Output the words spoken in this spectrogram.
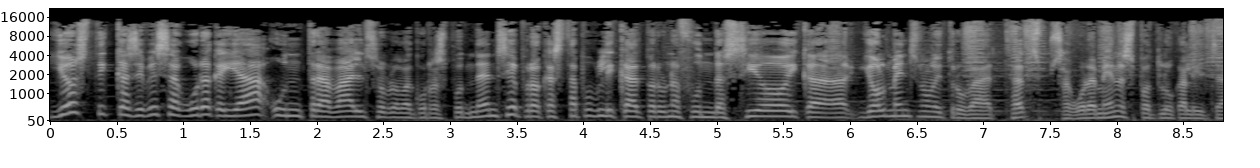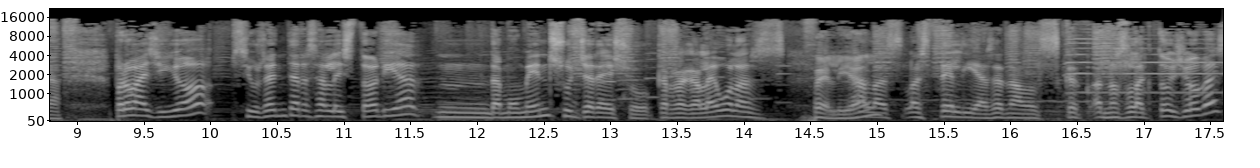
jo estic quasi bé segura que hi ha un treball sobre la correspondència, però que està publicat per una fundació i que jo almenys no l'he trobat, saps? Segurament es pot localitzar. Però vaja, jo, si us ha interessat la història, mm, de moment suggereixo que regaleu a les, Cèlia. a les, les Cèlies en els, que, en els lectors joves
